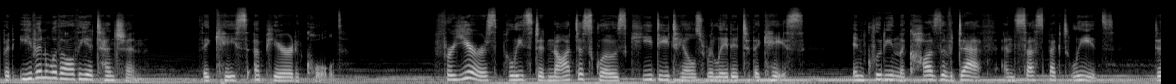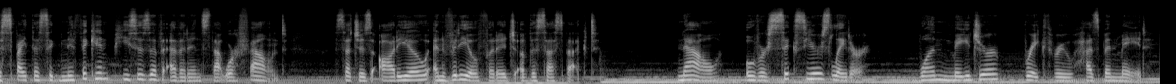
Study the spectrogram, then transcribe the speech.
But even with all the attention, the case appeared cold. For years, police did not disclose key details related to the case, including the cause of death and suspect leads, despite the significant pieces of evidence that were found, such as audio and video footage of the suspect. Now, over six years later, one major breakthrough has been made.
